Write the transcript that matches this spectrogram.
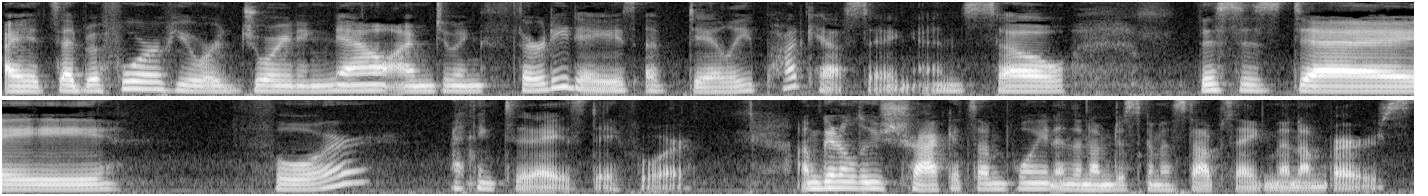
I had said before, if you are joining now, I'm doing 30 days of daily podcasting. And so this is day four. I think today is day four. I'm going to lose track at some point and then I'm just going to stop saying the numbers.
